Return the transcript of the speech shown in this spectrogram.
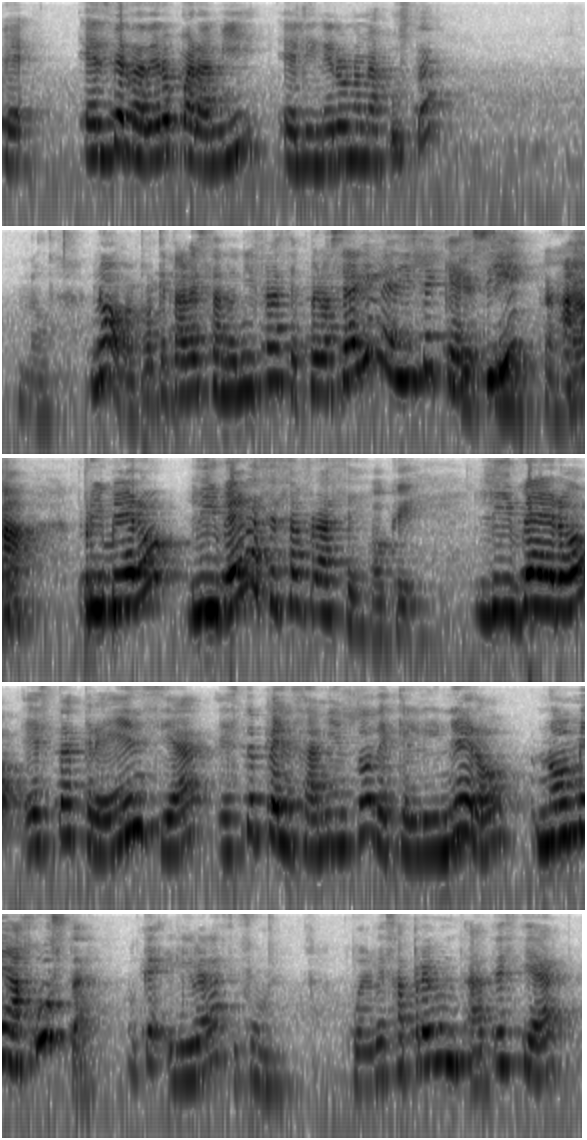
eh, ¿es verdadero para mí el dinero no me ajusta? No. No, porque tal vez esa no es mi frase, pero si alguien le dice que, Que sí, sí, ajá. ajá. primero liberas esa frase Ok. Libero esta creencia, este pensamiento de que el dinero no me ajusta. ¿Ok? Y liberas y fum. Vuelves a preguntar, a testear.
